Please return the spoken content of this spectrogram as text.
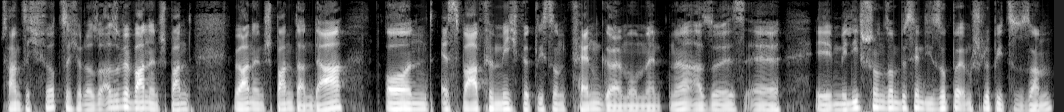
20, 40 oder so. Also wir waren entspannt, wir waren entspannt dann da. Und es war für mich wirklich so ein Fangirl-Moment, ne? Also es, äh, mir lief schon so ein bisschen die Suppe im Schlüppi zusammen,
